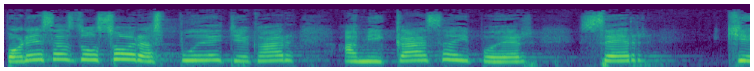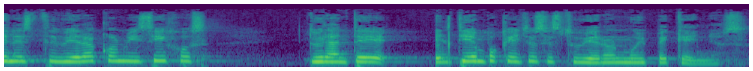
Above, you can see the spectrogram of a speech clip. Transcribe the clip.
Por esas dos horas pude llegar a mi casa y poder ser quien estuviera con mis hijos durante el tiempo que ellos estuvieron muy pequeños.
